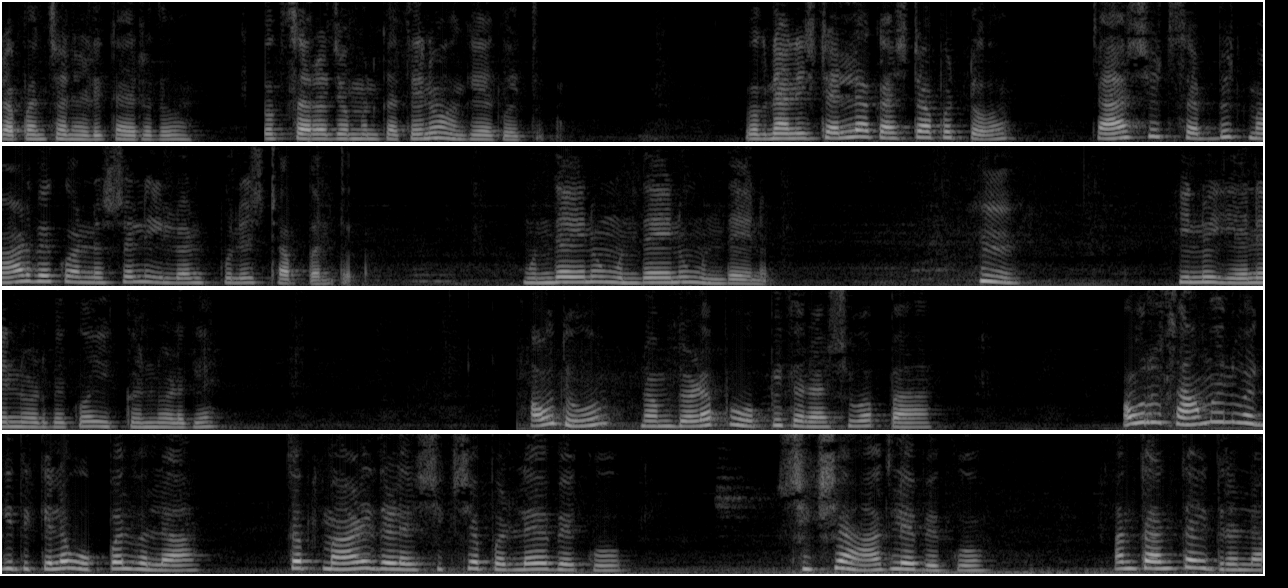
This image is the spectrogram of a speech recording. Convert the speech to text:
ಪ್ರಪಂಚ ನಡೀತಾ ಇರೋದು. ಇವಾಗ ಸರೋಜಮ್ಮನ ಕಥೆನೂ ಹಂಗೆ ಆಗೋಯ್ತು. ಇವಾಗ ನಾನು ಇಷ್ಟೆಲ್ಲ ಕಷ್ಟಪಟ್ಟು ಚಾರ್ಜ್ ಶೀಟ್ ಸಬ್ಮಿಟ್ ಮಾಡಬೇಕು ಅನ್ನೋಷ್ಟರಲ್ಲಿ ಇಲ್ಲೊಂದು ಪೊಲೀಸ್ ಸ್ಟಾಪ್ ಬಂತು. ಮುಂದೆ ಏನು, ಮುಂದೆ ಹ್ಞೂ ಇನ್ನು ಏನೇನು ನೋಡಬೇಕು ಈ ಕಣ್ಣೊಳಗೆ? ಹೌದು ನಮ್ಮ ದೊಡ್ಡಪ್ಪ ಒಪ್ಪಿದಾರ ಶಿವಪ್ಪ. ಅವರು ಸಾಮಾನ್ಯವಾಗಿ ಇದಕ್ಕೆಲ್ಲ ಒಪ್ಪಲ್ವಲ್ಲ? ತಪ್ಪು ಮಾಡಿದಾಳೆ ಶಿಕ್ಷೆ ಪಡಲೇಬೇಕು, ಶಿಕ್ಷೆ ಆಗಲೇಬೇಕು ಅಂತ ಅಂತ ಇದ್ರಲ್ಲ?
